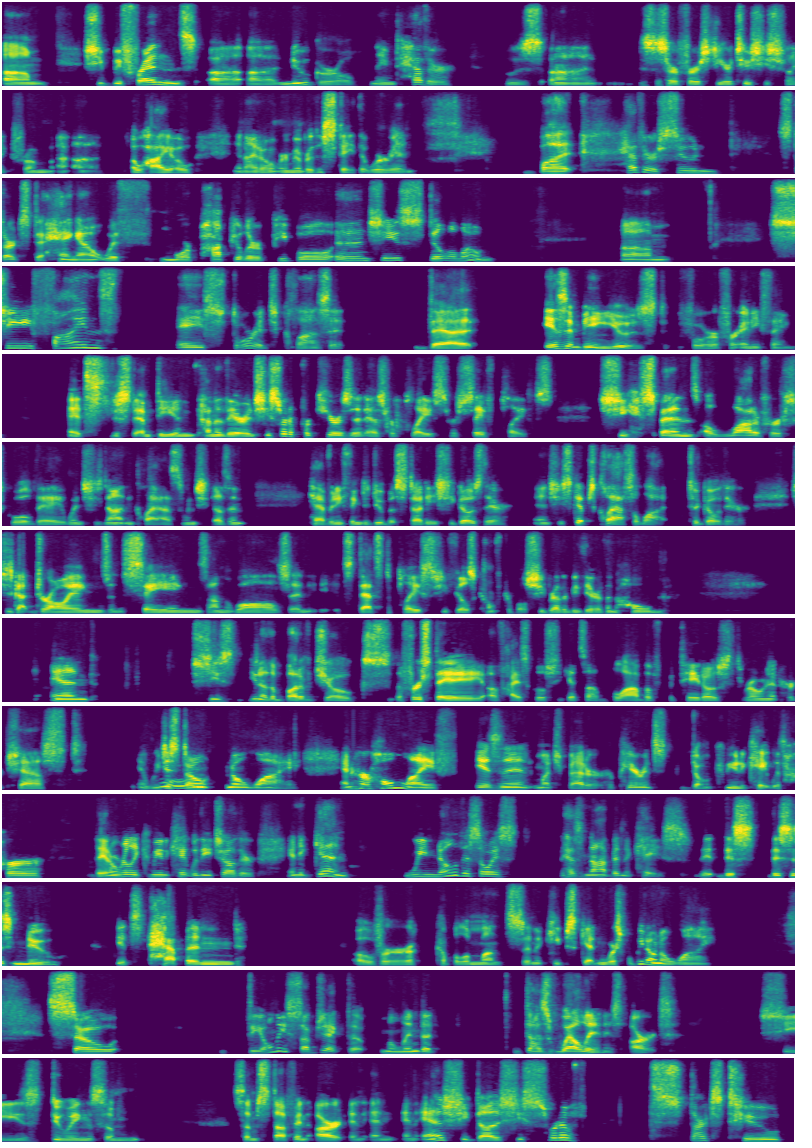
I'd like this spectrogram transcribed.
um, she befriends uh, a new girl named heather who's uh, this is her first year too. She's like from uh, ohio and i don't remember the state that we're in. But heather soon starts to hang out with more popular people and she's still alone. Um, she finds a storage closet that isn't being used for for anything. It's just empty and kind of there. And she sort of procures it as her place her safe place. She spends a lot of her school day when she's not in class when she doesn't have anything to do but study she goes there and she skips class a lot to go there. She's got drawings and sayings on the walls and it's that's the place she feels comfortable. She'd rather be there than home. And she's you know the butt of jokes the first day of high school she gets a blob of potatoes thrown at her chest and we just Ooh. don't know why and her home life isn't much better her parents don't communicate with her they don't really communicate with each other and again we know this always has not been the case. This this is new. It's happened over a couple of months and it keeps getting worse, but we don't know why. So the only subject that Melinda does well in is art. She's doing some some stuff in art and and and as she does, she sort of starts to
